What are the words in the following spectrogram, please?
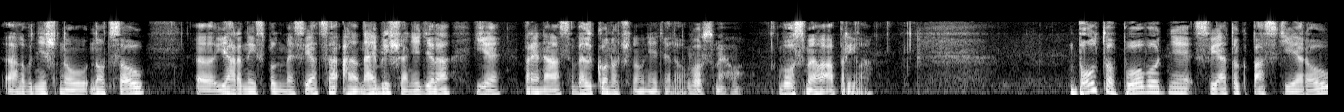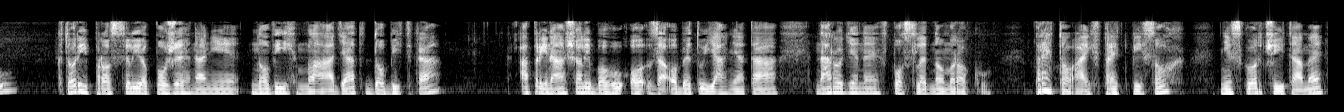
alebo dnešnou nocou, e, jarný spln mesiaca a najbližšia nedela je pre nás veľkonočnou nedelou. 8. 8. apríla. Bol to pôvodne sviatok pastierov, ktorí prosili o požehnanie nových mláďat dobytka a prinášali Bohu o, za obetu jahňatá narodené v poslednom roku. Preto aj v predpisoch neskôr čítame,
